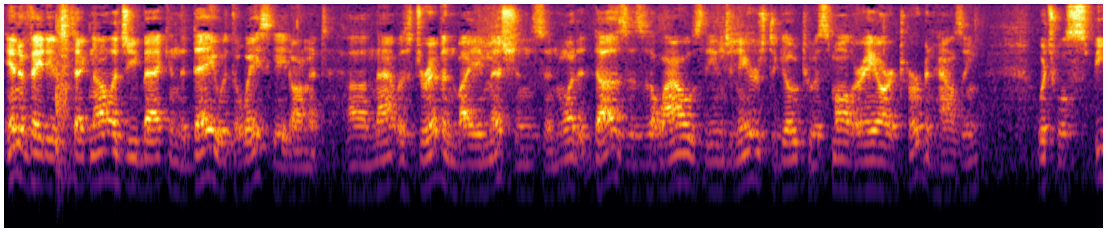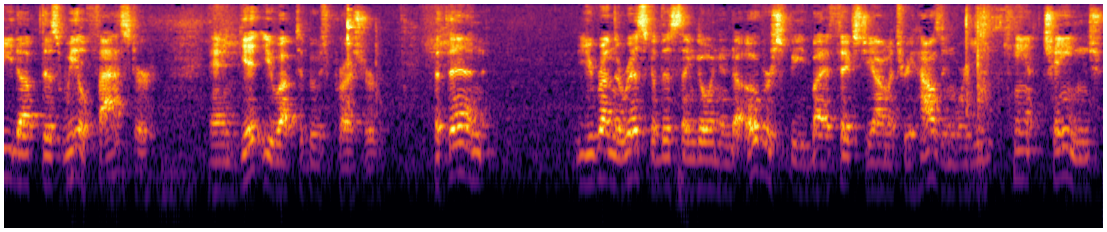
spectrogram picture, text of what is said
innovative technology back in the day with the wastegate on it. Um, that was driven by emissions, and what it does is it allows the engineers to go to a smaller AR turbine housing, which will speed up this wheel faster and get you up to boost pressure. But then you run the risk of this thing going into overspeed by a fixed geometry housing where you can't change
